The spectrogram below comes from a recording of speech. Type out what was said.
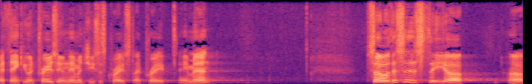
I thank you and praise you in the name of Jesus Christ. I pray. Amen. So, this is the uh, uh,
